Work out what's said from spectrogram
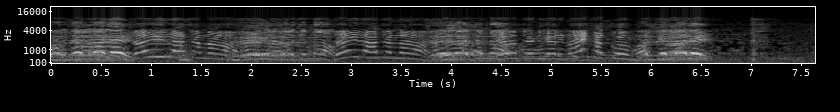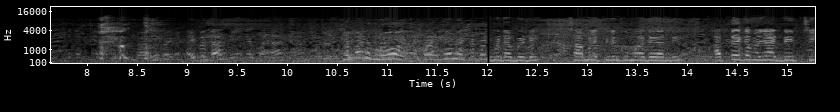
జై రాజన్న! జై రాజన్న! రేవంత్ రెడ్డి గారి నాయకత్వం! డబ్ల్యూడి సామల కిరణ్ కుమార్ గారిని అత్యధిక మెజార్టీ ఇచ్చి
